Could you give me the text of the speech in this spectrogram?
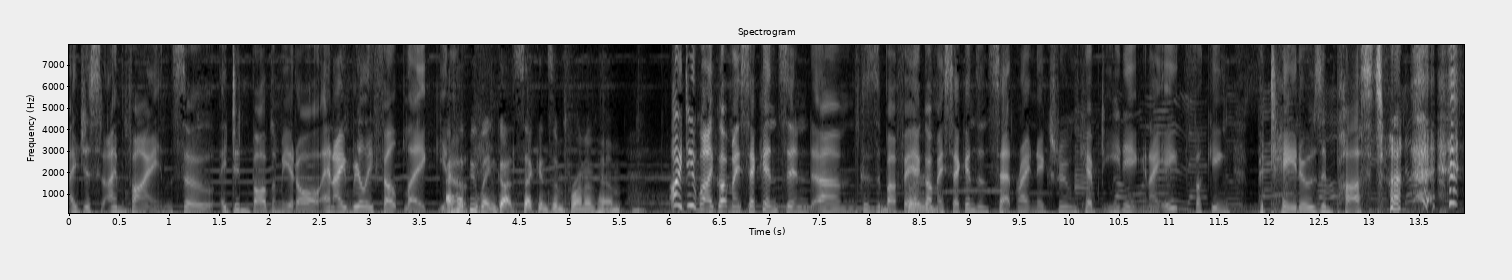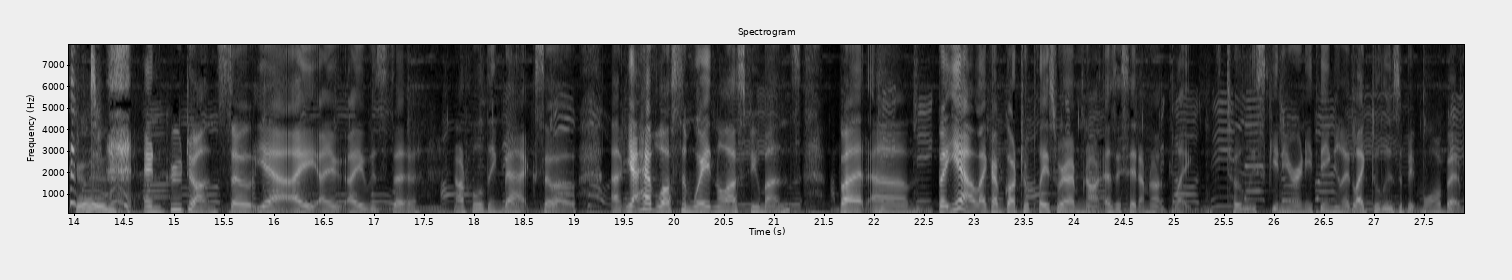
I just I'm fine. So it didn't bother me at all. And I really felt like you know. I hope you went and got seconds in front of him. Oh, I did. Well, I got my seconds, and because it's a buffet, I got my seconds and sat right next to him and kept eating. And I ate fucking potatoes and pasta and, Good. and croutons. So yeah, I I, I was uh, not holding back. So um, yeah, I have lost some weight in the last few months, but um, but yeah, like I've got to a place where I'm not, as I said, I'm not like totally skinny or anything, and I'd like to lose a bit more, but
